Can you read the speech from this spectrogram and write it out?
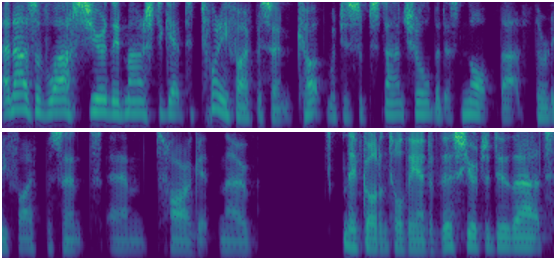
And as of last year, they'd managed to get to 25% cut, which is substantial, but it's not that 35% um, target. Now, they've got until the end of this year to do that.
